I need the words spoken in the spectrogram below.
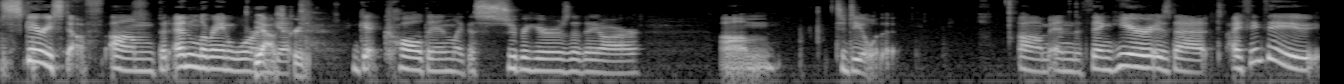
scary stuff. Um, but Ed and Lorraine Warren Yeah, get creepy. get called in like the superheroes that they are um, to deal with it. Um, and the thing here is that I think they,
